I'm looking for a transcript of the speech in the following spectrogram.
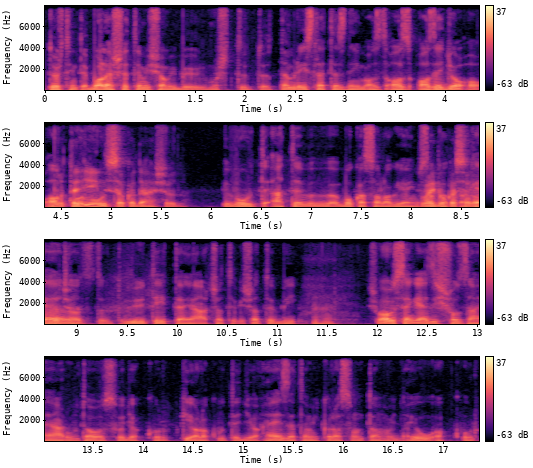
történt egy balesetem is, amiből most nem részletezném, az, az, az egy... A, volt egy volt, szakadásod. Volt, hát bokaszalagjaim Vagy szakadtak el, az, műtéttel járt, stb. stb. Uh-huh. És valószínűleg ez is hozzájárult ahhoz, hogy akkor kialakult egy olyan helyzet, amikor azt mondtam, hogy na jó, akkor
